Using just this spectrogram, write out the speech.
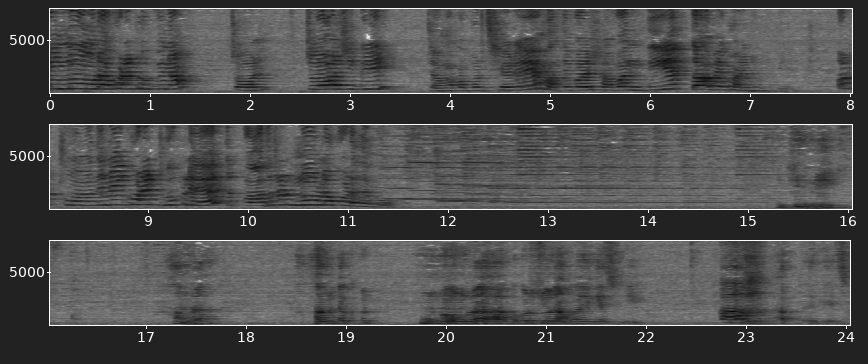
এই নোংরা ঘরে ঢুকবি না। চল চল শিগগিরি জামা কাপড় ছেড়ে হাতে পায়ে সাবান দিয়ে তবে ঘরে ঢুকবি। আর কোনোদিন এই ঘরে ঢুকলে তোর পা দুটো নুলো করে দেবো। গিন্নি আমরা আমরা এখন নোংরা আবর্জনা হয়ে গেছি। আহ! হয়ে গেছি।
